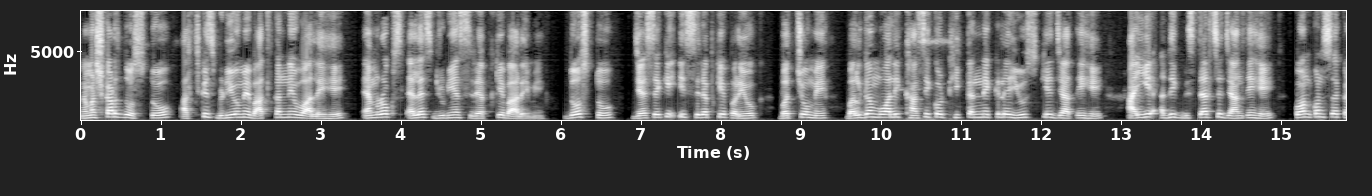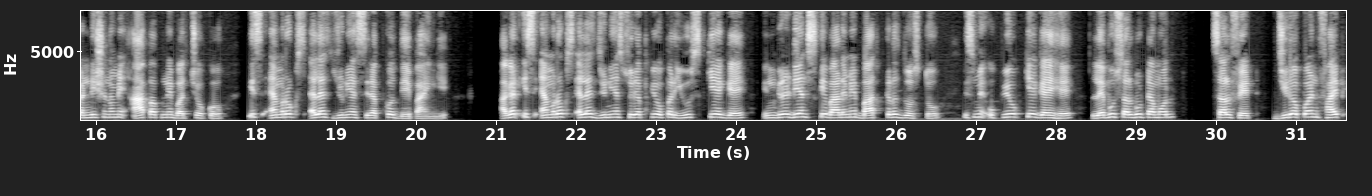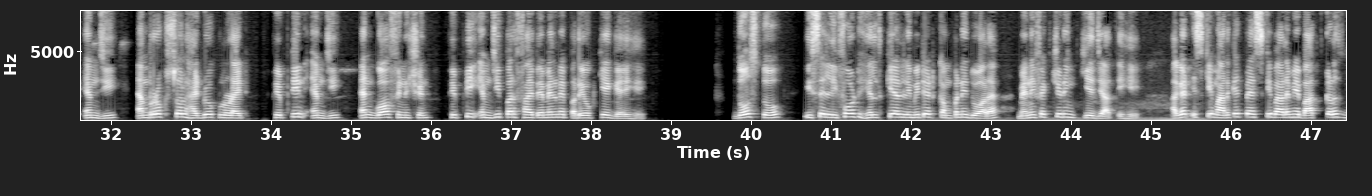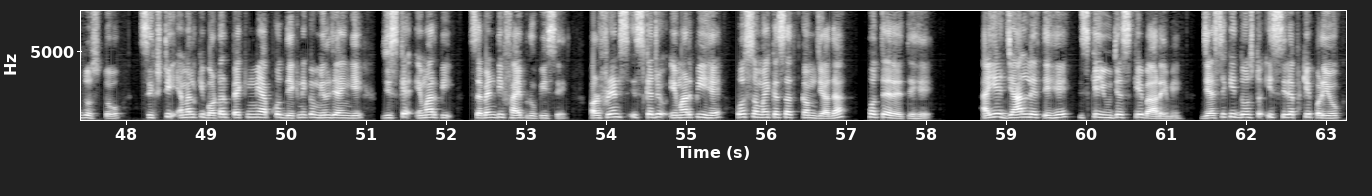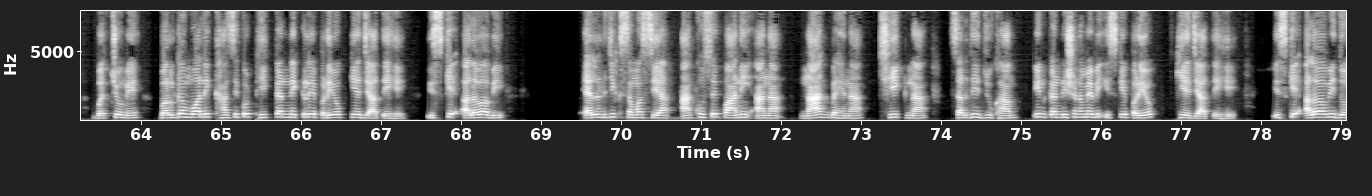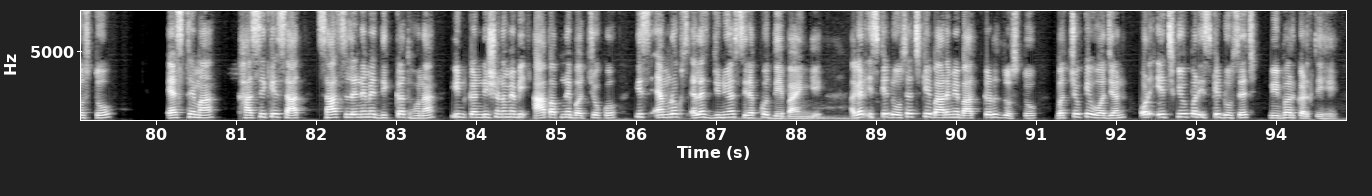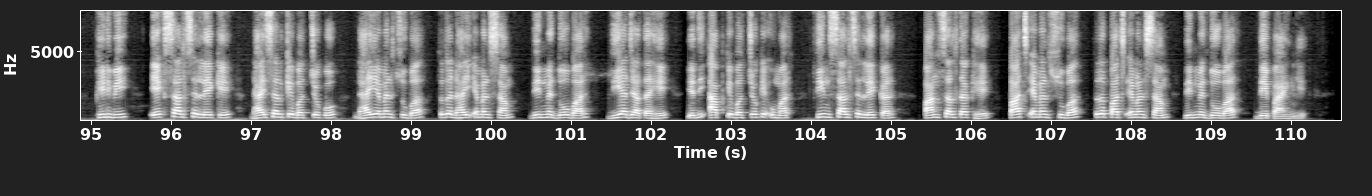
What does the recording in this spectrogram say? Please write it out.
नमस्कार दोस्तों, आज के इस वीडियो में बात करने वाले हैं Amrox L S junior syrup के बारे में। दोस्तों, जैसे कि इस सिरप के प्रयोग बच्चों में बलगम वाली खांसी को ठीक करने के लिए यूज़ किए जाते हैं। आइए अधिक विस्तार से जानते हैं कौन कौन सा कंडीशनों में आप अपने बच्चों को इस Amrox L S junior syrup को दे पाएँगे। अगर इस Amrox L S junior syrup के ऊपर यूज़ किए गए इंग्रेडिएंट्स के बारे में बात करें दोस्तों, इसमें उपयोग किए गए हैं levosalbutamol sulphate 0.5 mg ambroxol hydrochloride 15 mg and guaiphenesin 50 mg पर 5 ml में प्रयोग किए गए हैं। दोस्तों, इसे Lifort health care limited company द्वारा मैन्युफैक्चरिंग किए जाते हैं। अगर इसके मार्केट प्राइस के बारे में बात करें तो दोस्तों 60 ml की बॉटल पैकिंग में आपको देखने को मिल जाएँगे, जिसका M R P seventy five rupees है। और फ्रेंड्स इसका जो एम आर पी है, वो समय के साथ कम ज़्यादा होते रहते हैं। आइए जान लेते हैं इसके यूजेस के बारे में। जैसे कि दोस्तों, इस सिरप के प्रयोग बच्चों में बलगम वाली खांसी को ठीक करने के लिए प्रयोग किए जाते हैं। इसके अलावा भी एलर्जिक समस्या, आँखों से पानी आना, नाक बहना, छींकना, सर्दी, जुकाम, इन कंडीशनों में भी इसके प्रयोग किए जाते हैं। इसके अलावा भी दोस्तों एस्थेमा खांसी के साथ सांस लेने में दिक्कत होना, इन कंडीशनों में भी आप अपने बच्चों को इस एमरोक्स एलएस जूनियर सिरप को दे पाएँगे। अगर इसके डोसेज के बारे में बात करें दोस्तों, बच्चों के वज़न और एज के ऊपर इसके डोसेज निर्भर करते हैं। फिर भी एक साल से लेके ढाई साल के बच्चों को ढाई एम सुबह तथा तो ढाई एम शाम दिन में दो बार दिया जाता है। यदि आपके बच्चों की उम्र तीन साल से लेकर पाँच साल तक है, पाँच एम सुबह तथा तो पाँच एम शाम दिन में दो बार दे पाएँगे।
